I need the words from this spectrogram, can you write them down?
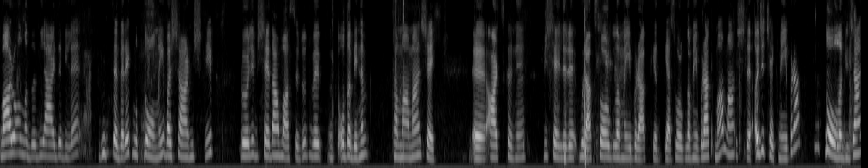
var olmadığı bir yerde bile hissederek mutlu olmayı başarmış deyip böyle bir şeyden bahsediyordu ve o da benim tamamen şey e, artık hani bir şeyleri bırak, sorgulamayı bırak ya, ya sorgulamayı bırakma ama işte acı çekmeyi bırak, mutlu olabileceğin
